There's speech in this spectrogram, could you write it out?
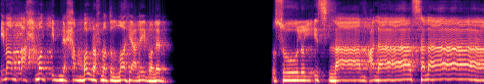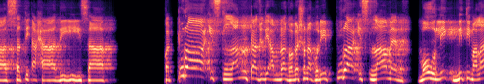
ইমাম আহমদ ইবনে হাম্বল রহমতুল্লাহ আলাই বলেন, উসুলুল ইসলাম আলা সালাসাতি আহাদিসা। পুরা ইসলামটা যদি আমরা গবেষণা করি, পুরা ইসলামের মৌলিক নীতিমালা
